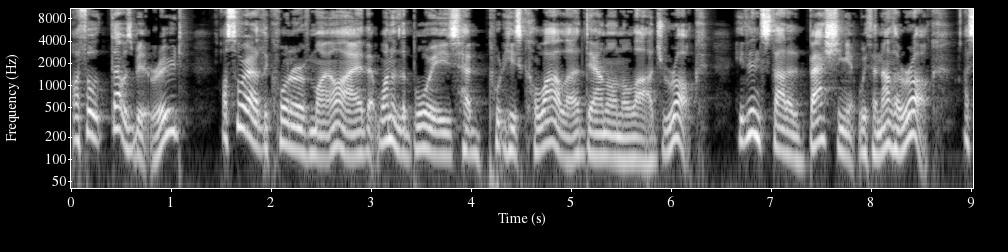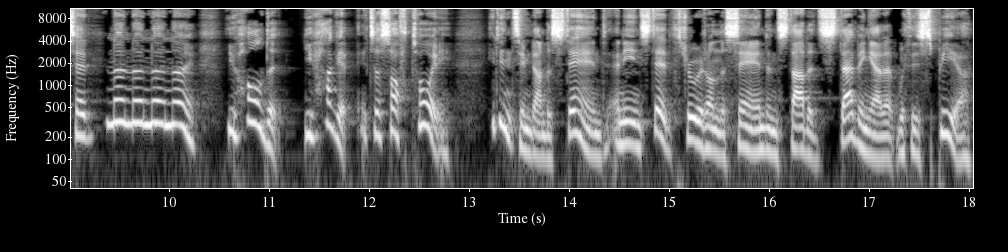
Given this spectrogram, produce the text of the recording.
I thought that was a bit rude. I saw out of the corner of my eye that one of the boys had put his koala down on a large rock. He then started bashing it with another rock. I said, no, no, no, no, you hold it, you hug it, it's a soft toy. He didn't seem to understand, and he instead threw it on the sand and started stabbing at it with his spear.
